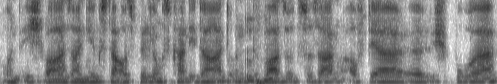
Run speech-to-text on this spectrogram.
Und ich war sein jüngster Ausbildungskandidat und mhm. war sozusagen auf der äh, Spur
